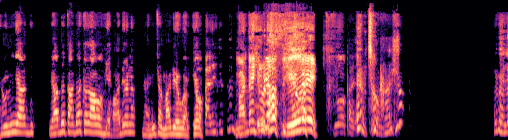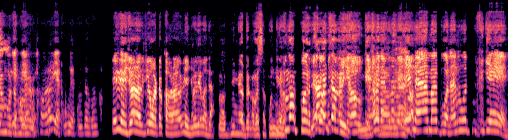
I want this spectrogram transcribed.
જૂની યાદ યાદ તાજા કરાવો. નહીં ચમા દેવું કયો. મારતા શું એ. એ વેજો ઓટો વેજો લે બધા પેલા પડતા ને તમે. એ ના, મારા એ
